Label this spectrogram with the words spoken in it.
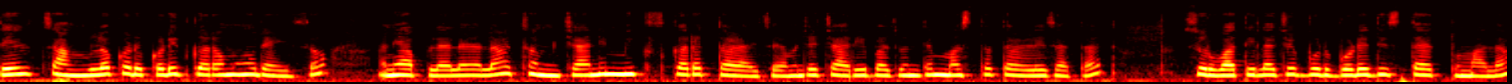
तेल चांगलं कडकडीत गरम होऊ द्यायचं आणि आपल्याला याला चमच्याने मिक्स करत तळायचं आहे म्हणजे चारी बाजून ते मस्त तळले जातात. सुरुवातीला जे बुडबुडे दिसत आहेत तुम्हाला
